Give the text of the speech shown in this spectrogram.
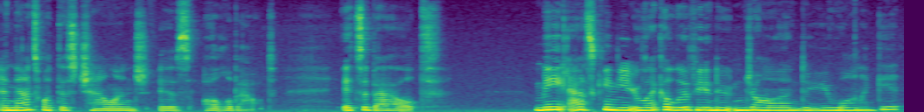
And that's what this challenge is all about. It's about me asking you, like Olivia Newton John, do you want to get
